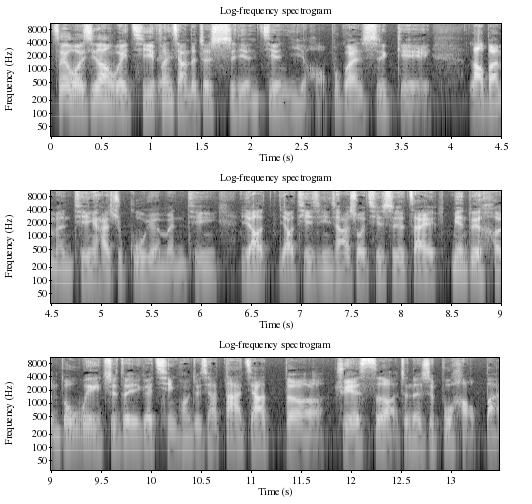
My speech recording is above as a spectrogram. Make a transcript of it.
所以我希望伟奇 分享的这十点建议，哈，不管是给老板们听，还是雇员们听，也要要提醒一下说，其实，在面对很多未知的一个情况之下，大家的角色啊，真的是不好办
